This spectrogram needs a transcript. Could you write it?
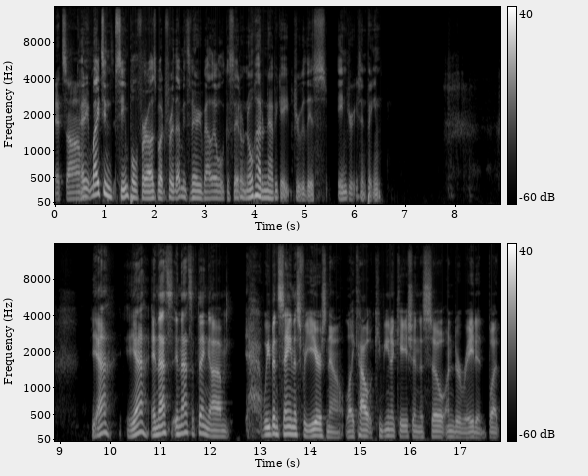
It's, um, and it might seem simple for us, but for them, it's very valuable because they don't know how to navigate through this injuries and pain. Yeah, yeah, and that's and that's the thing. Um, we've been saying this for years now, like how communication is so underrated. But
